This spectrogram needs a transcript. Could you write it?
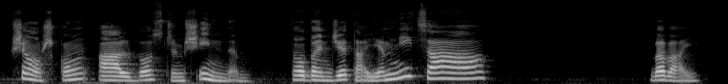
książką albo z czymś innym. To będzie tajemnica. Bye bye.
